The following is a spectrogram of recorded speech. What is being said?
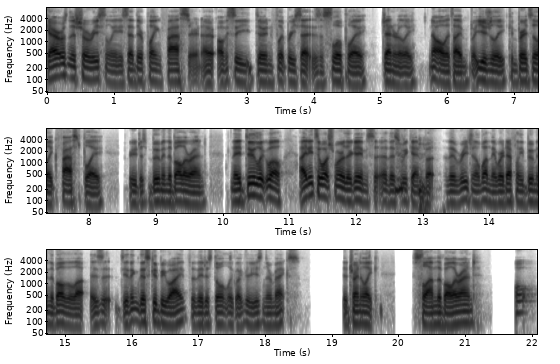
Garrett was in the show recently and he said they're playing faster. Now, obviously, doing flip reset is a slow play generally, not all the time, but usually compared to like fast play where you're just booming the ball around. And they do look well. I need to watch more of their games uh, this weekend, but the regional one they were definitely booming the ball a lot. Is it? Do you think this could be why that they just don't look like they're using their mechs? They're trying to like slam the ball around. Well,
